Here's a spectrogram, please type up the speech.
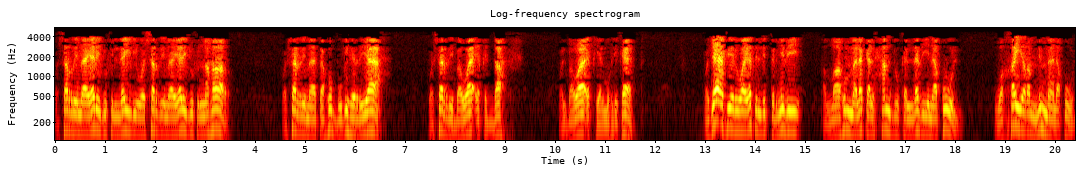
وشر ما يلج في الليل وشر ما يلج في النهار وشر ما تهب به الرياح وشر بوائق الدهر. والبوائق هي المهلكات. وجاء في رواية للترمذي اللهم لك الحمد كالذي نقول وخيرا مما نقول.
